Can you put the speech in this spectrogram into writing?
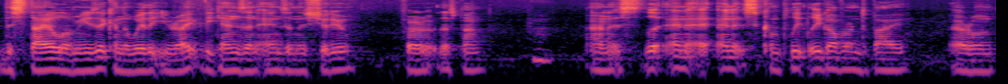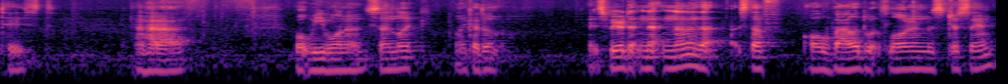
the style of music and the way that you write begins and ends in the studio for this band. Mm-hmm. And it's and it, and it's completely governed by our own taste and how I what we want to sound like. Like I don't. It's weird that none of that stuff, all valid, what Lauren was just saying,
